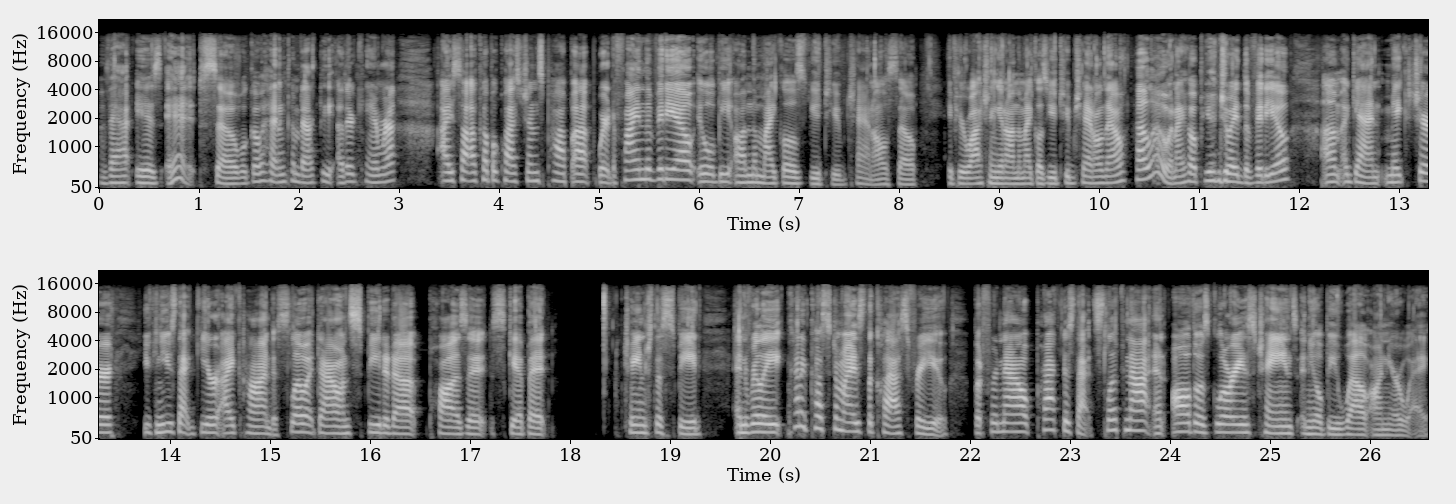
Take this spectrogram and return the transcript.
that is it. So we'll go ahead and come back to the other camera. I saw a couple questions pop up where to find the video. It will be on the Michaels YouTube channel. So if you're watching it on the Michaels YouTube channel now, hello, and I hope you enjoyed the video. Um, again, make sure you can use that gear icon to slow it down, speed it up, pause it, skip it, change the speed, and really kind of customize the class for you. But for now, practice that slip knot and all those glorious chains, and you'll be well on your way.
